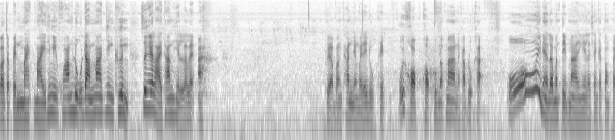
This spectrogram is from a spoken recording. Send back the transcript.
ก็จะเป็นแม็กใหม่ที่มีความดุดันมากยิ่งขึ้น ซึ่งหลายท่านเห็นแล้วแหละอะ ผื่อบางท่านยังไม่ได้ดูคลิปอุ้ยขอบขอบคุณมากๆนะครับ ลูกค้าโอ้ยเนี่ยแล้วมันติดมาอย่างเงี้ยแล้วฉันก็ต้องไป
